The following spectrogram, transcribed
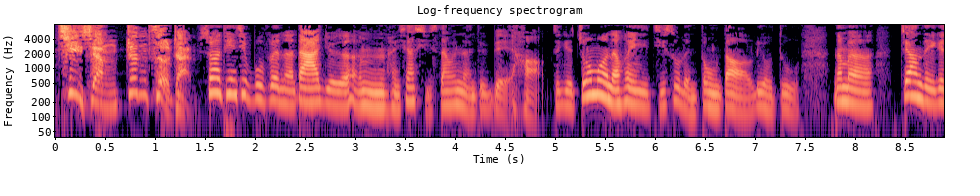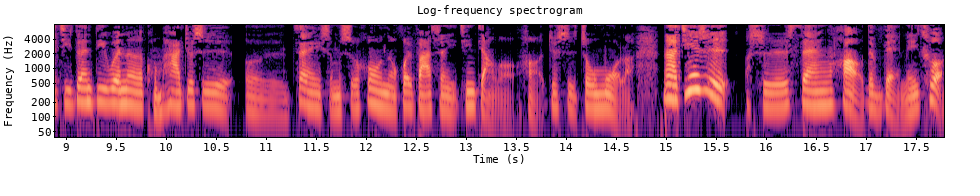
气象侦测站。说到天气部分呢，大家觉得嗯很像洗三温暖，对不对？好，这个周末呢会急速冷冻到六度。那么这样的一个极端低温呢，恐怕就是呃在什么时候呢会发生？已经讲了哈，就是周末了。那今天是十三号，对不对？没错。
